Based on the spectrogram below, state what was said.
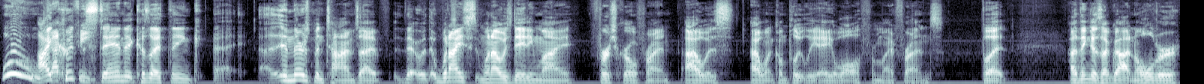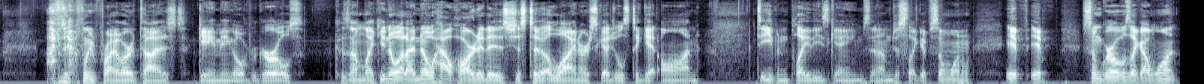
Woo! I couldn't stand it because I think, uh, and there's been times I've there, when I when I was dating my first girlfriend, I was I went completely AWOL from my friends. But I think as I've gotten older, I've definitely prioritized gaming over girls because I'm like, you know what? I know how hard it is just to align our schedules to get on to even play these games, and I'm just like, if someone, if if some girl was like, I want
